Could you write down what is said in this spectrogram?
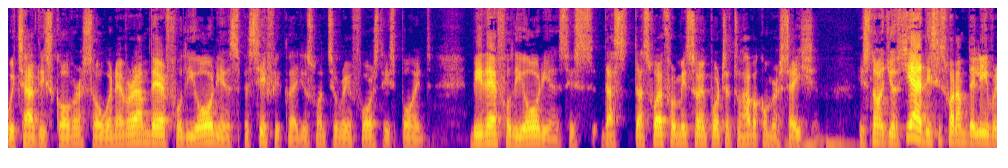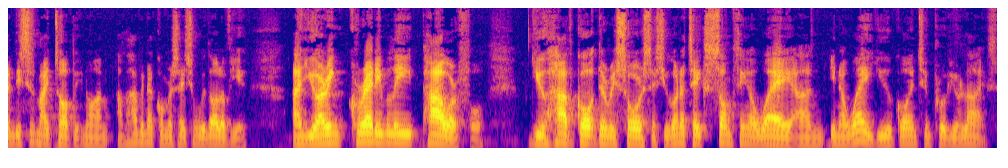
which I've discovered. So whenever I'm there for the audience specifically, I just want to reinforce this point. Be there for the audience. It's, that's that's why for me it's so important to have a conversation. It's not just yeah, this is what I'm delivering, this is my topic. No, I'm I'm having a conversation with all of you, and you are incredibly powerful. You have got the resources. You're going to take something away, and in a way, you're going to improve your lives.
